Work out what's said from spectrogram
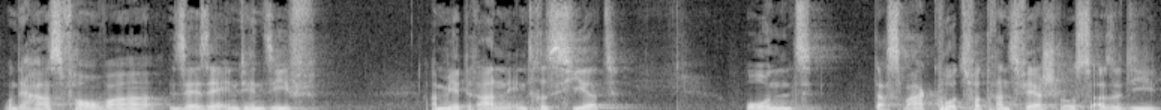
Und der HSV war sehr, sehr intensiv an mir dran, interessiert. Und das war kurz vor Transferschluss. Also die,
